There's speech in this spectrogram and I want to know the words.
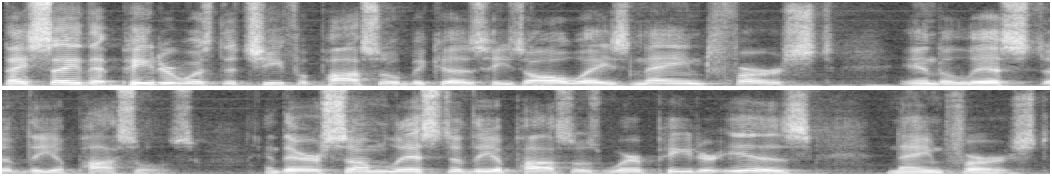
They say that Peter was the chief apostle because he's always named first in the list of the apostles. And there are some lists of the apostles where Peter is named first.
